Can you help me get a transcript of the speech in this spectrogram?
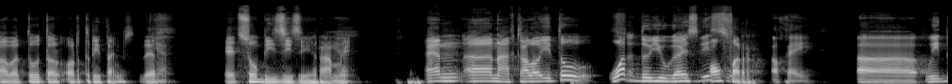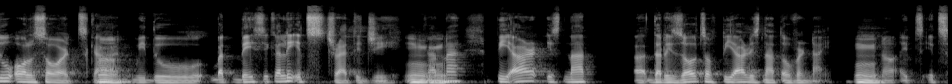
apa two or three times there. Yeah. It's so busy sih, rame. And uh, nah kalau itu, what So, do you guys this- offer? Okay. Uh, we do all sorts, kan? We do, but basically it's strategy. Mhm. Karena PR is not uh, the results of PR is not overnight. Hmm. You know, it's it's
